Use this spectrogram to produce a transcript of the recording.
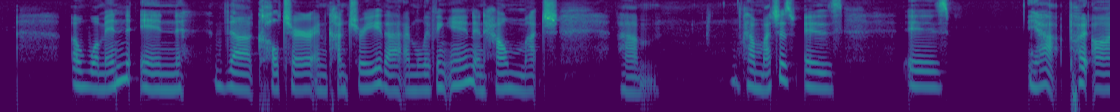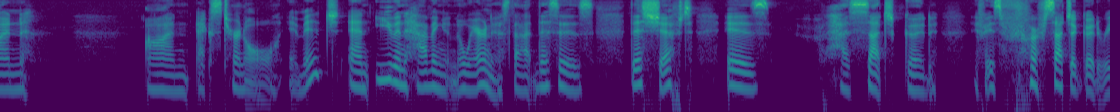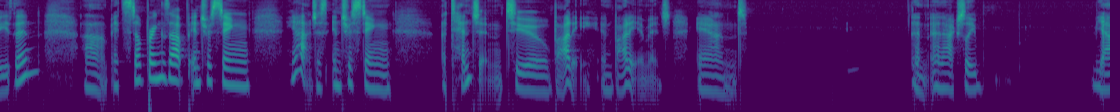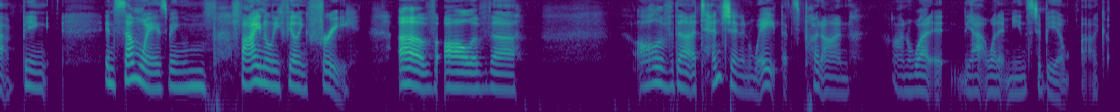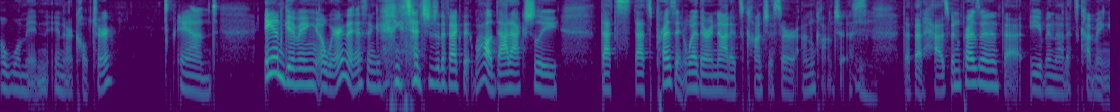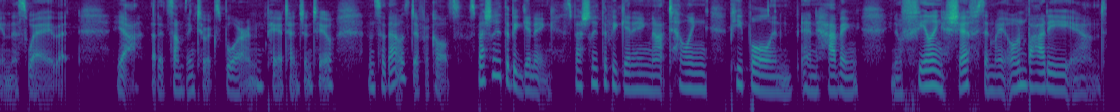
a woman in the culture and country that I'm living in and how much um how much is is is yeah put on on external image and even having an awareness that this is this shift is has such good if is for such a good reason um, it still brings up interesting yeah just interesting attention to body and body image and and and actually yeah being in some ways being finally feeling free of all of the all of the attention and weight that's put on on what it yeah what it means to be a like a woman in our culture. And and giving awareness and giving attention to the fact that wow that actually that's that's present whether or not it's conscious or unconscious. Mm-hmm. That that has been present that even that it's coming in this way that yeah that it's something to explore and pay attention to. And so that was difficult especially at the beginning especially at the beginning not telling people and and having you know feeling shifts in my own body and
